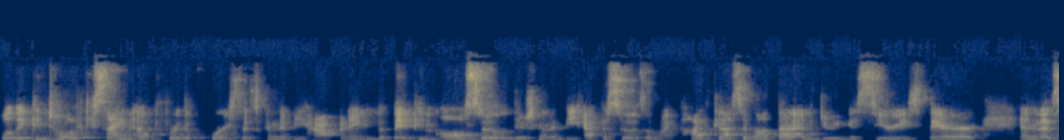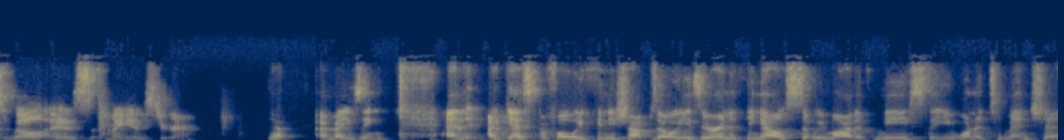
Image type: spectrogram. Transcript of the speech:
Well, they can totally sign up for the course that's going to be happening, but they can also, there's going to be episodes on my podcast about that. I'm doing a series there, and as well as my Instagram. Yep, amazing. And I guess before we finish up, Zoe, is there anything else that we might have missed that you wanted to mention?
